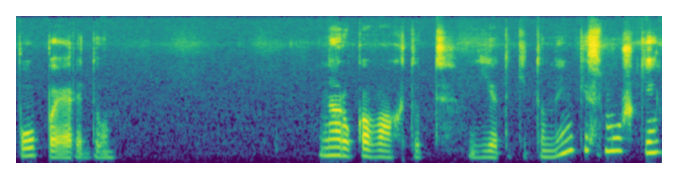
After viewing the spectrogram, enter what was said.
попереду. На рукавах тут є такі тоненькі смужки,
